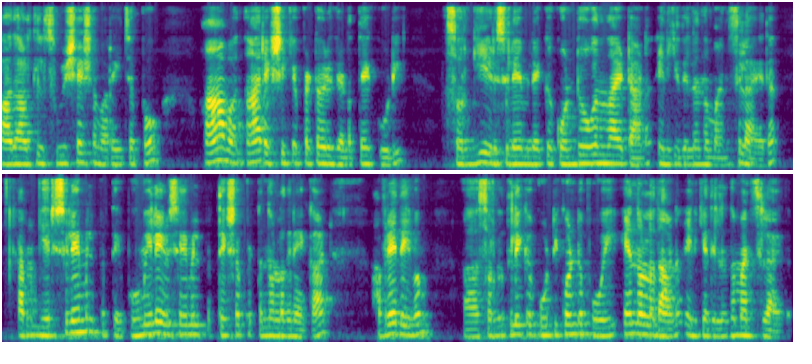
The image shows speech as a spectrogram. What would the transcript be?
പാതാളത്തിൽ സുവിശേഷം അറിയിച്ചപ്പോൾ ആ ആ രക്ഷിക്കപ്പെട്ട ഒരു ഗണത്തെ കൂടി സ്വർഗീയ യെരുസലേമിലേക്ക് കൊണ്ടുപോകുന്നതായിട്ടാണ് എനിക്ക് ഇതിൽ നിന്ന് മനസ്സിലായത്. കാരണം യെരുസലേമിൽ പ്രത്യേക ഭൂമിയിലെ യെരുസലേമിൽ പ്രത്യക്ഷപ്പെട്ടെന്നുള്ളതിനേക്കാൾ അവരെ ദൈവം സ്വർഗത്തിലേക്ക് കൂട്ടിക്കൊണ്ടു പോയി എന്നുള്ളതാണ് എനിക്കതിൽ നിന്ന് മനസ്സിലായത്.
